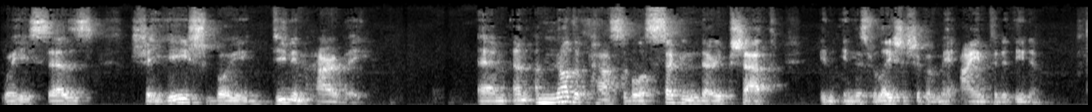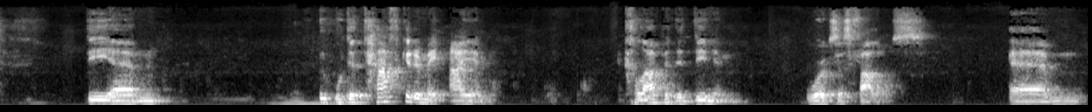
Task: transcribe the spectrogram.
where he says sheyesh boy dinim harvey. Um, and another possible, secondary pshat in, in this relationship of Me'ayim to the Dinim. The um, the tafkir Me'ayim, Kalapa the Dinim, works as follows. Um,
